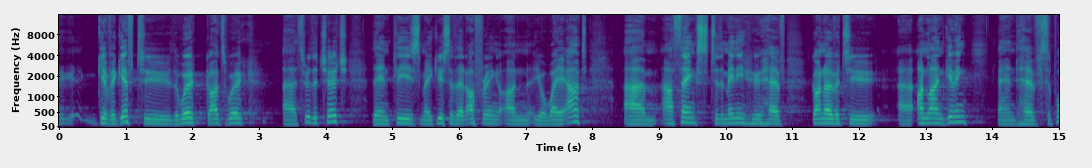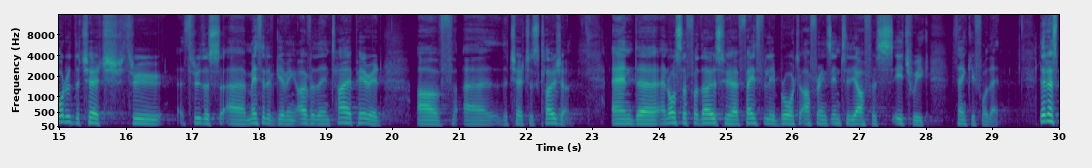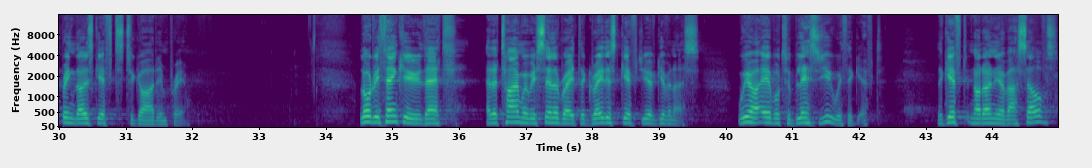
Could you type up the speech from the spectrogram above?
give a gift to the work, God's work uh, through the church, then please make use of that offering on your way out. Um, our thanks to the many who have gone over to uh, online giving and have supported the church through, through this uh, method of giving over the entire period of uh, the church's closure and, uh, and also for those who have faithfully brought offerings into the office each week. Thank you for that. Let us bring those gifts to God in prayer. Lord, we thank you that at a time where we celebrate the greatest gift you have given us, we are able to bless you with a gift. The gift not only of ourselves,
